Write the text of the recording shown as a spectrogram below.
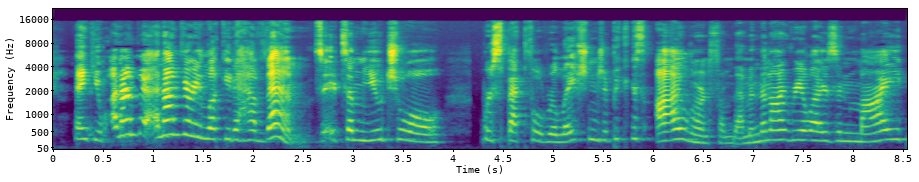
thank you, and I'm and I'm very lucky to have them. It's, it's a mutual, respectful relationship because I learn from them, and then I realize in my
